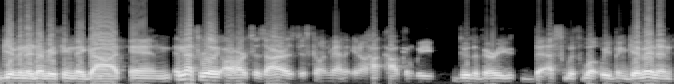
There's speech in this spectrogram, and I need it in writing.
giving it everything they got, and and that's really our heart's desire is just going, man. You know, how, how can we do the very best with what we've been given, and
